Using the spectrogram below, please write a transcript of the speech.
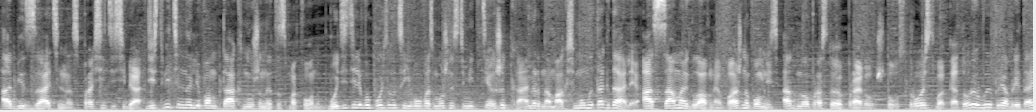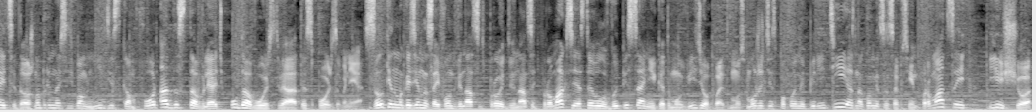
обязательно спросите себя, действительно ли вам так нужен этот смартфон, будете ли вы пользоваться его возможностями тех же камер на максимум и так далее. А самое главное, важно помнить одно простое правило, что устройство, которое вы приобретаете, должно приносить вам не дискомфорт, а доставлять удовольствие от использования. Ссылки на магазины с iPhone 12 Pro и 12 Pro Max я оставил в описании к этому видео, поэтому сможете спокойно перейти и ознакомиться со всей информацией еще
